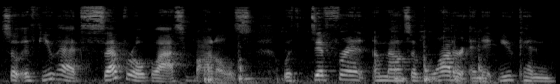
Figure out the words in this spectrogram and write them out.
So if you had several glass bottles with different amounts of water in it, you can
